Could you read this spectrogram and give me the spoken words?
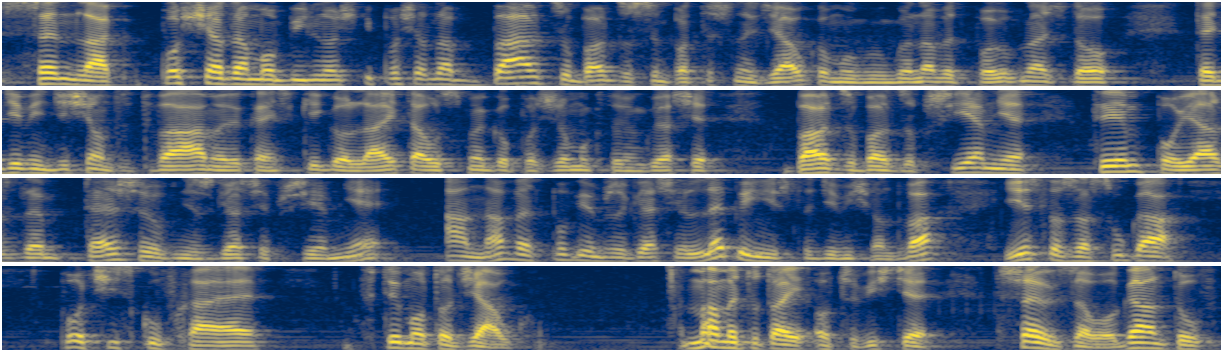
Senlak posiada mobilność i posiada bardzo, bardzo sympatyczne działko. Mógłbym go nawet porównać do T92 amerykańskiego Lighta 8 poziomu, którym gra się bardzo, bardzo przyjemnie. Tym pojazdem też również gra się przyjemnie, a nawet powiem, że gra się lepiej niż T92. Jest to zasługa pocisków HE w tym oto działku. Mamy tutaj oczywiście trzech załogantów,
